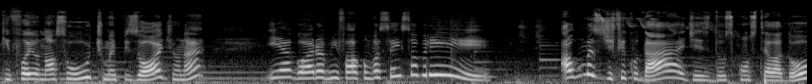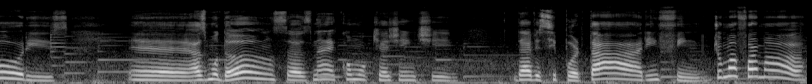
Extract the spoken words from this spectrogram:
que foi o nosso último episódio, né? E agora eu vim falar com vocês sobre algumas dificuldades dos consteladores, é, as mudanças, né? Como que a gente deve se portar, enfim, de uma forma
